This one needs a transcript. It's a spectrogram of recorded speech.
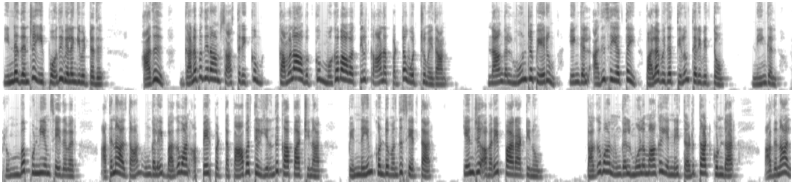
இன்னதென்று இப்போது விளங்கிவிட்டது. அது கணபதிராம் சாஸ்திரிக்கும் கமலாவுக்கும் முகபாவத்தில் காணப்பட்ட ஒற்றுமைதான். நாங்கள் மூன்று பேரும் எங்கள் அதிசயத்தை பலவிதத்திலும் தெரிவித்தோம். நீங்கள் ரொம்ப புண்ணியம் செய்தவர். அதனால்தான் உங்களை பகவான் அப்பேற்பட்ட பாவத்தில் இருந்து காப்பாற்றினார். பெண்ணையும் கொண்டு வந்து சேர்த்தார் என்று அவரை பாராட்டினோம். பகவான் உங்கள் மூலமாக என்னை தடுத்தாட்கொண்டார். அதனால்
